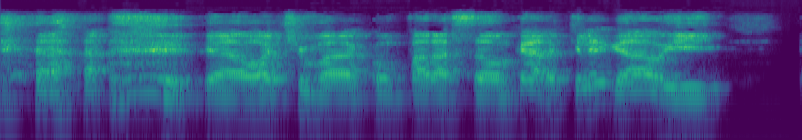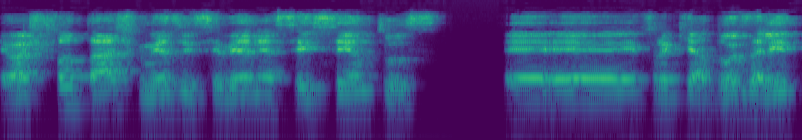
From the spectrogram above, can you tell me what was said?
é uma ótima comparação. Cara, que legal. E eu acho fantástico mesmo. você vê, né, 600 é, é, franqueadores ali,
